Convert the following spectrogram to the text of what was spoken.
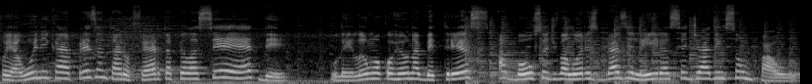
foi a única a apresentar oferta pela CED. O leilão ocorreu na B3, a Bolsa de Valores brasileira sediada em São Paulo.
